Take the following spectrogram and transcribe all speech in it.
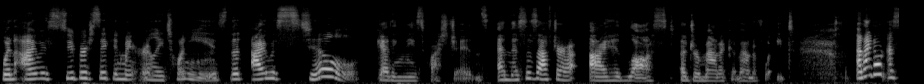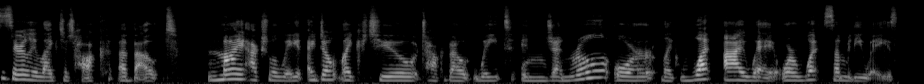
when I was super sick in my early 20s that I was still getting these questions. And this is after I had lost a dramatic amount of weight. And I don't necessarily like to talk about my actual weight. I don't like to talk about weight in general or like what I weigh or what somebody weighs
